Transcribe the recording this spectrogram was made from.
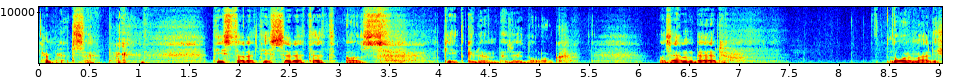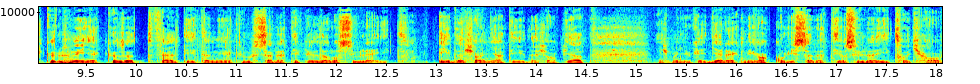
Hát persze. Tisztelet és szeretet az két különböző dolog. Az ember normális körülmények között feltétel nélkül szereti például a szüleit, édesanyját, édesapját, és mondjuk egy gyerek még akkor is szereti a szüleit, hogyha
